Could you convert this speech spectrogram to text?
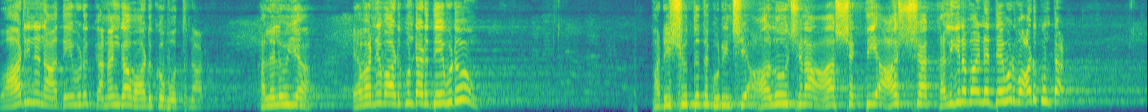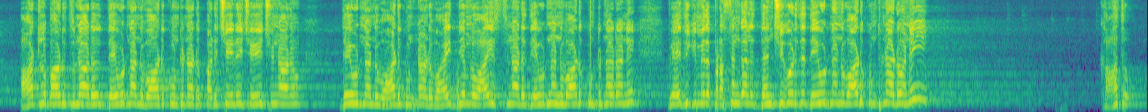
వాడిని నా దేవుడు ఘనంగా వాడుకోబోతున్నాడు. హలలుయ్య ఎవరిని వాడుకుంటాడు దేవుడు? పరిశుద్ధత గురించి ఆలోచన ఆసక్తి ఆశ కలిగిన వాడిని దేవుడు వాడుకుంటాడు. పాటలు పాడుతున్నాడు దేవుడు నన్ను వాడుకుంటున్నాడు పరిచయం చేయుచున్నాను. దేవుడు నన్ను వాడుకుంటున్నాడు వాయిద్యంలో వాయిస్తున్నాడు దేవుడు నన్ను వాడుకుంటున్నాడు అని వేదిక మీద ప్రసంగాలు దంచి కొడితే దేవుడు నన్ను వాడుకుంటున్నాడు అని కాదు.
